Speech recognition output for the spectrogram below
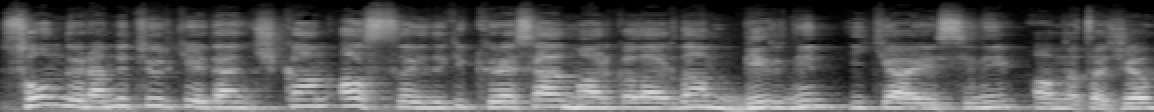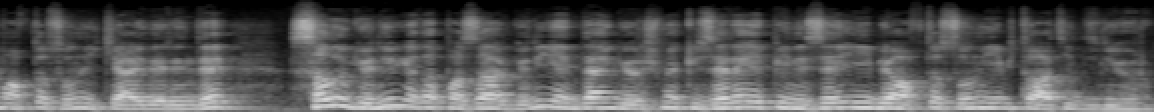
son dönemde Türkiye'den çıkan az sayıdaki küresel markalardan birinin hikayesini anlatacağım hafta sonu hikayelerinde. Salı günü ya da pazar günü yeniden görüşmek üzere. Hepinize iyi bir hafta sonu, iyi bir tatil diliyorum.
